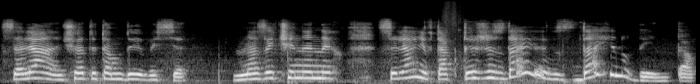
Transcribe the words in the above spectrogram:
Селян, що ти там дивишся? На зачинених селянів, так, ти ж з Дай- з Дахін один, так.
